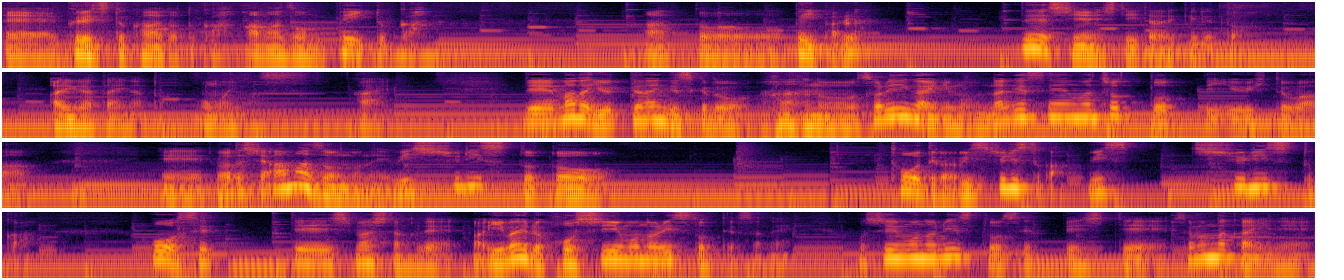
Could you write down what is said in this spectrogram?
えー、クレジットカードとか、Amazon Pay とか、あと、PayPal で支援していただけるとありがたいなと思います。はい。で、まだ言ってないんですけど、あの、それ以外にも投げ銭はちょっとっていう人は、えー、私、Amazon のね、ウィッシュリストと、等てか、ウィッシュリストか、ウィッシュリストか、を設定しましたので、まあ、いわゆる欲しいものリストってやつだね。欲しいものリストを設定して、その中にね、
